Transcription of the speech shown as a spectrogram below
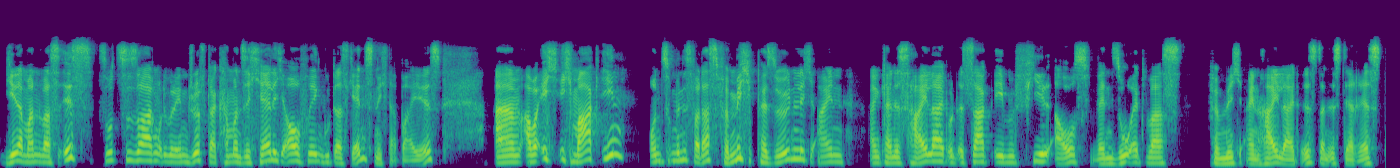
jedermann was ist, sozusagen. Und über den Drifter kann man sich herrlich aufregen. Gut, dass Jens nicht dabei ist. Ähm, aber ich, ich mag ihn. Und zumindest war das für mich persönlich ein, ein kleines Highlight. Und es sagt eben viel aus, wenn so etwas für mich ein Highlight ist, dann ist der Rest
